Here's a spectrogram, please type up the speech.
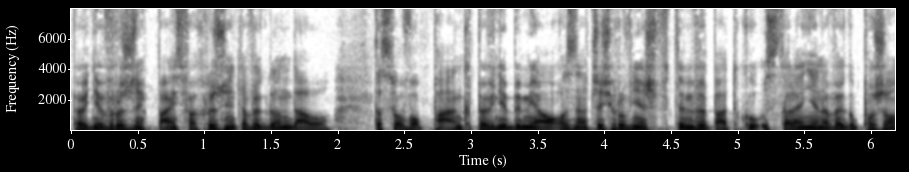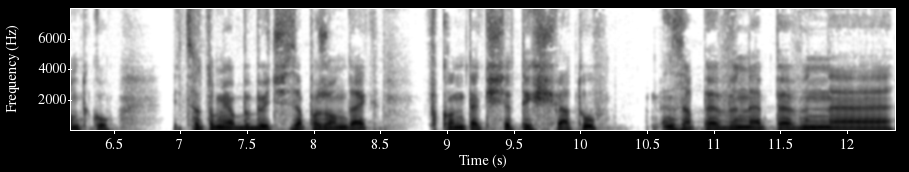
pewnie w różnych państwach różnie to wyglądało. To słowo punk pewnie by miało oznaczać również w tym wypadku ustalenie nowego porządku. Co to miałby być za porządek? W kontekście tych światów zapewne pewne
